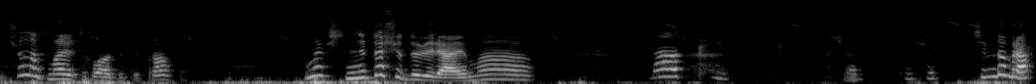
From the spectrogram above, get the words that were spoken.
І що нас мають зглазити, правда? Ми не те, що довіряємо, а. Щас. Так що всім добра.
